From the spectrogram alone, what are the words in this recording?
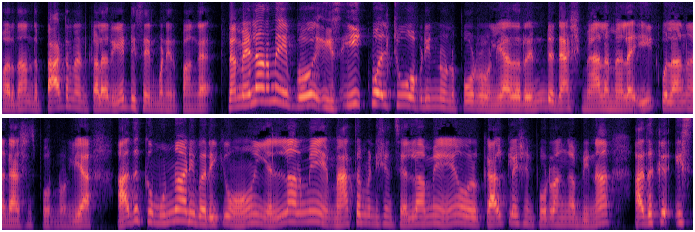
மாதிரி தான் அந்த பேட்டர்ன் அண்ட் கலரையே டிசைன் பண்ணியிருப்பாங்க நம்ம எல்லாருமே இப்போ இஸ் ஈக்குவல் டு அப்படின்னு ஒன்று போடுறோம் இல்லையா? அது ரெண்டு டேஷ் மேலே மேலே ஈக்குவலான டேஷஸ் போடுறோம் இல்லையா? அதுக்கு முன்னாடி வரைக்கும் எல்லாருமே மேத்தமெட்டிஷியன்ஸ் எல்லாமே ஒரு கால்குலேஷன் போடுறாங்க அப்படின்னா அதுக்கு இஸ்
